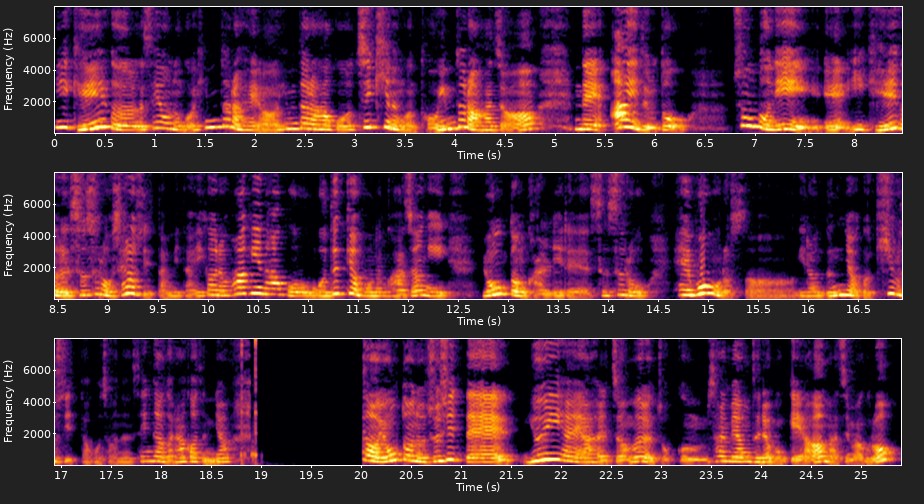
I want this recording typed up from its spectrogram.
이 계획을 세우는 거 힘들어해요. 힘들어하고 지키는 건 더 힘들어하죠. 근데 아이들도 충분히 예, 이 계획을 스스로 세울 수 있답니다. 이거를 확인하고 뭐 느껴보는 과정이 용돈 관리를 스스로 해봄으로써 이런 능력을 키울 수 있다고 저는 생각을 하거든요. 그래서 용돈을 주실 때 유의해야 할 점을 조금 설명드려 볼게요. 마지막으로.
